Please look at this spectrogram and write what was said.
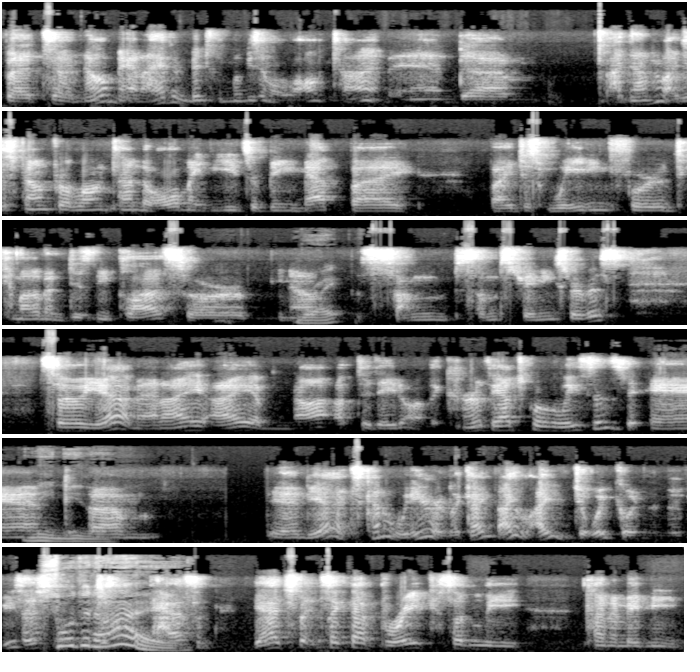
But uh, no, man, I haven't been to the movies in a long time, and um, I don't know. I just found for a long time that all my needs are being met by by just waiting for it to come out on Disney Plus or you know right. some some streaming service. So yeah, man, I, I am not up to date on the current theatrical releases, and um, and yeah, it's kind of weird. Like I, I, I enjoyed going to the movies. Just, so did I. Yeah, it's, it's like that break suddenly kind of made me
